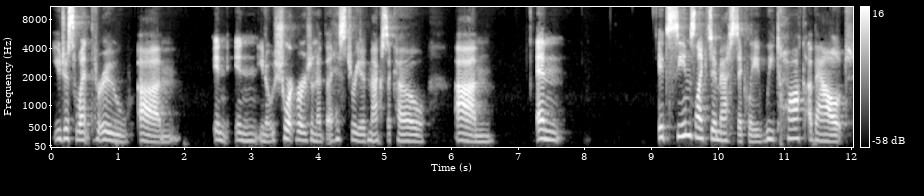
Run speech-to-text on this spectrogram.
you just went through um, in in you know short version of the history of Mexico, um, and it seems like domestically we talk about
